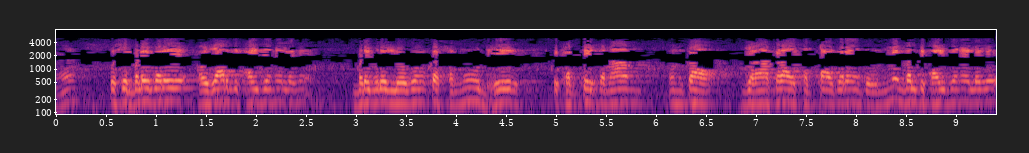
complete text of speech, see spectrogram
हाँ? उसे बड़े बड़े औज़ार दिखाई देने लगे। बड़े बड़े लोगों का समूह ढेर इकट्ठे तमाम उनका जब आंकड़ा इकट्ठा करें तो उनमें बल दिखाई देने लगे।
